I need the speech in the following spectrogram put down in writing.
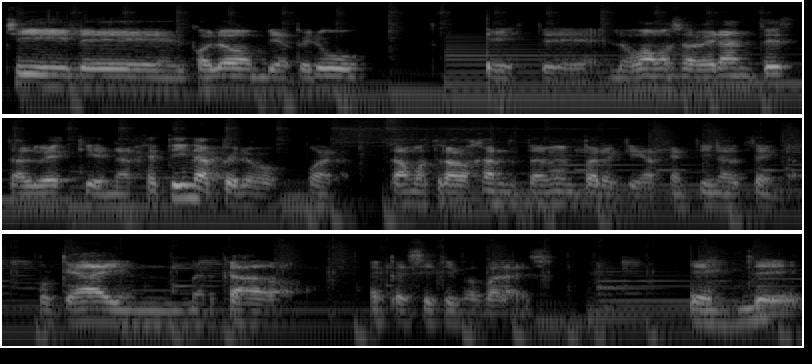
Chile, Colombia, Perú, este, los vamos a ver antes, tal vez que en Argentina, pero bueno, estamos trabajando también para que Argentina lo tenga, porque hay un mercado específico para eso. Este,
